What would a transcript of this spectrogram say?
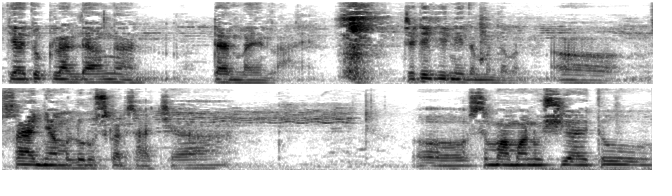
Dia itu gelandangan dan lain-lain. Jadi gini teman-teman. Uh, saya hanya meluruskan saja. Uh, semua manusia itu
